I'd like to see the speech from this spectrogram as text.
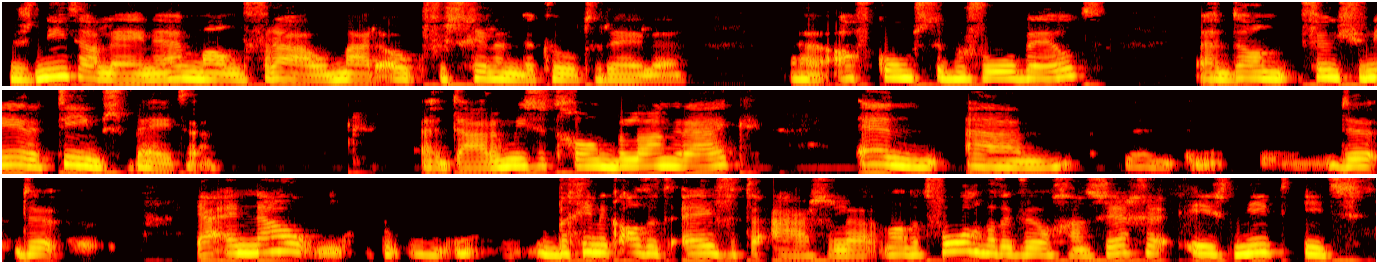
dus niet alleen hè, man-vrouw, maar ook verschillende culturele uh, afkomsten bijvoorbeeld, dan functioneren teams beter. Uh, daarom is het gewoon belangrijk. En, um, de, de, ja, en nou begin ik altijd even te aarzelen. Want het volgende wat ik wil gaan zeggen is niet iets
